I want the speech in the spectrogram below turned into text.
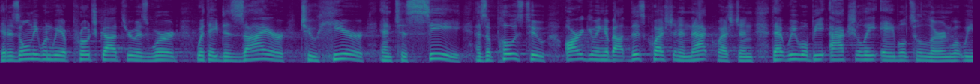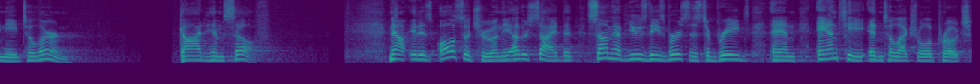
It is only when we approach God through His Word with a desire to hear and to see, as opposed to arguing about this question and that question, that we will be actually able to learn what we need to learn. God Himself. Now, it is also true on the other side that some have used these verses to breed an anti intellectual approach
